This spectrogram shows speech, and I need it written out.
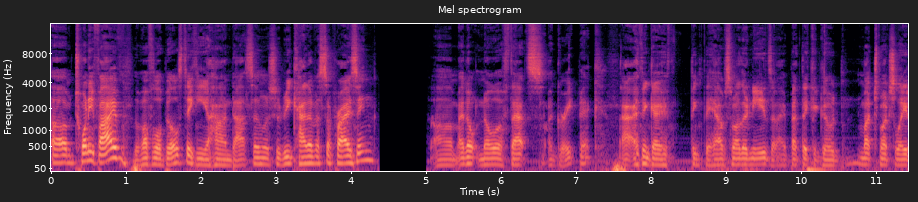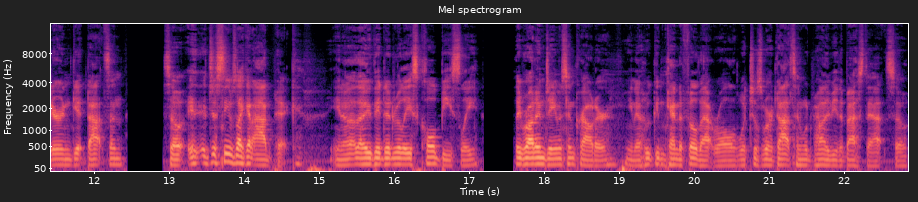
Um, 25, the Buffalo Bills taking Jahan Dotson, which would be kind of a surprising um, I don't know if that's a great pick. I, think I think they have some other needs, and I bet they could go much much later and get Dotson. So it, it just seems like an odd pick. You know, they, they did release Cole Beasley. They brought in Jamison Crowder, you know, who can kind of fill that role, which is where Dotson would probably be the best at. So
